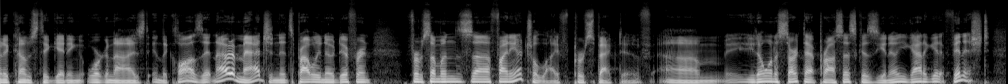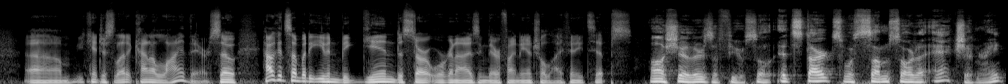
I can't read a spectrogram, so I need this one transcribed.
when it comes to getting organized in the closet. And I would imagine it's probably no different from someone's uh, financial life perspective. Um, you don't want to start that process because you know you got to get it finished. Um, you can't just let it kind of lie there. So, how can somebody even begin to start organizing their financial life? Any tips? Oh, sure. There's a few. So, it starts with some sort of action, right?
